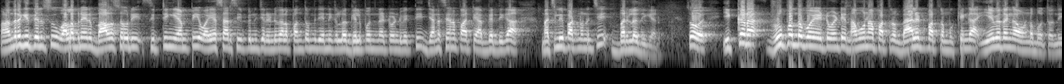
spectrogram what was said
మనందరికీ తెలుసు Vallabhaneni Balashowry sitting MP YSRCP నుంచి రెండు వేల పంతొమ్మిది ఎన్నికల్లో గెలుపొందినటువంటి వ్యక్తి జనసేన పార్టీ అభ్యర్థిగా మచిలీపట్నం నుంచి బరిలో దిగారు. సో ఇక్కడ రూపొందబోయేటువంటి నమూనా పత్రం బ్యాలెట్ పత్రం ముఖ్యంగా ఏ విధంగా ఉండబోతుంది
